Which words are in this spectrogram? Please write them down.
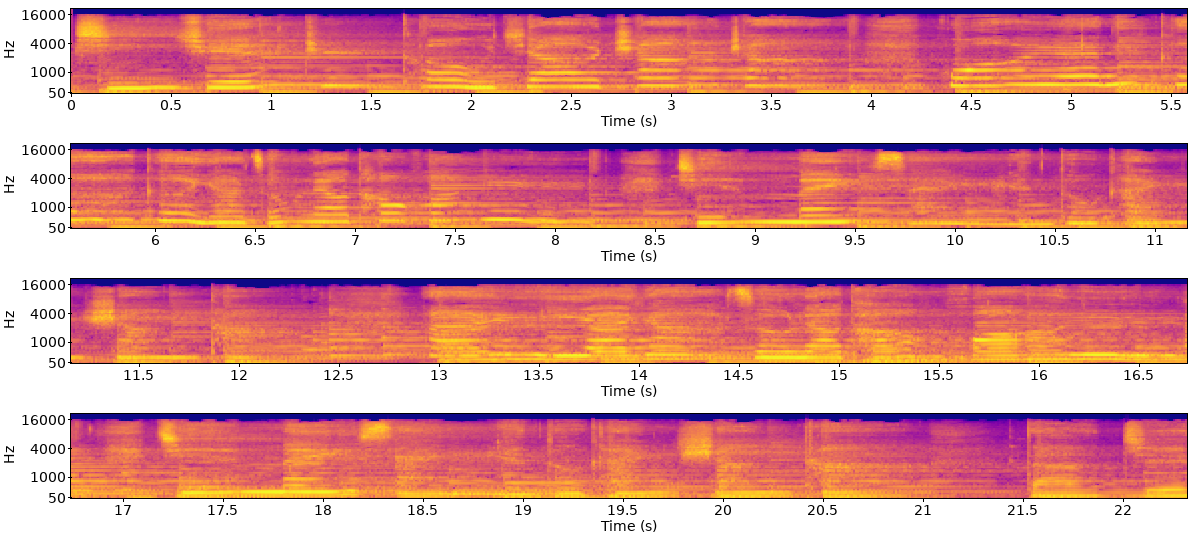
喜鹊枝头叫喳喳。果园的哥哥呀，走了桃花运，姐妹三人都看上他。哎呀呀，走了桃花运，姐妹三人都看上他。大姐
